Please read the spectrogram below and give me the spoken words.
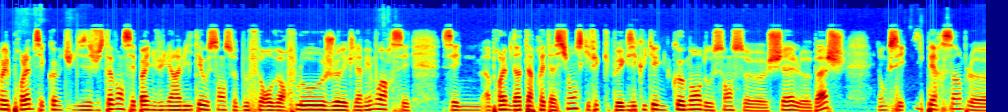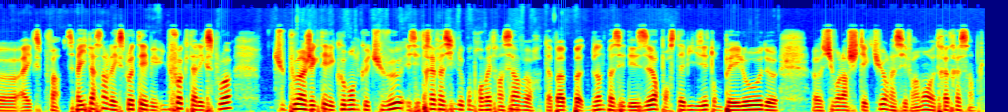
Oui, le problème, c'est comme tu le disais juste avant, c'est pas une vulnérabilité au sens buffer overflow, jeu avec la mémoire, c'est un problème d'interprétation, ce qui fait que tu peux exécuter une commande au sens euh, shell euh, bash. Donc c'est hyper simple euh, à enfin, c'est pas hyper simple à exploiter, mais une fois que tu as l'exploit, tu peux injecter les commandes que tu veux et c'est très facile de compromettre un serveur. T'as pas, besoin de passer des heures pour stabiliser ton payload suivant l'architecture. Là, c'est vraiment très très simple.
